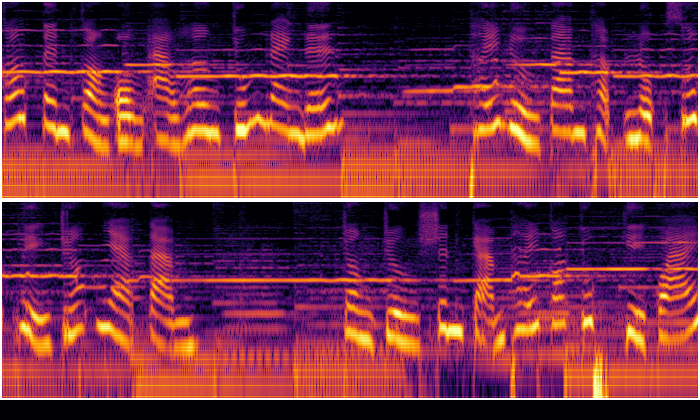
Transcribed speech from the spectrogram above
Có tên còn ồn ào hơn chúng đang đến. Thấy đường tam thập lục xuất hiện trước nhà tạm. Trần Trường Sinh cảm thấy có chút kỳ quái.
